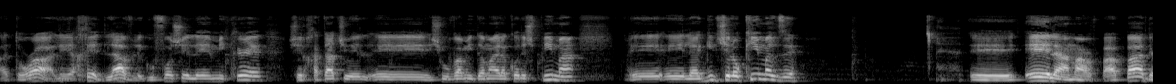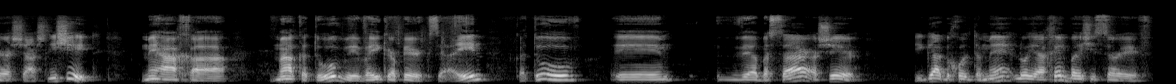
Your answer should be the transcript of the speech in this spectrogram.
התורה לייחד לאו לגופו של אה, מקרה, של חטאת אה, שהובא מדמה אל הקודש פנימה, אה, להגיד שלוקים על זה. אה, אלא אמר פאפא דרשה שלישית. מה כתוב? ויקרא פרק ז', כתוב אה, והבשר אשר ייגע בכל טמא לא יאכל באש יישרף.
